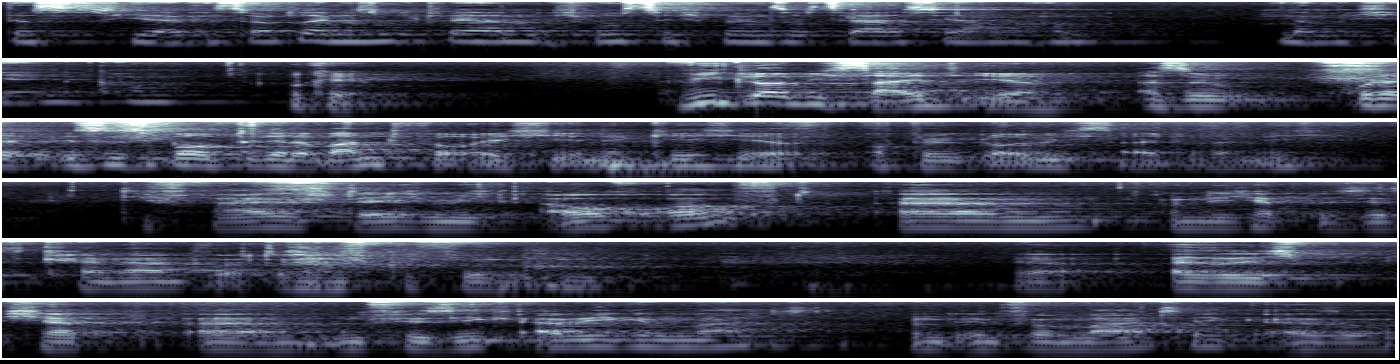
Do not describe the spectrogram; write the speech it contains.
dass hier FSJler gesucht werden. Ich wusste, ich will ein soziales Jahr machen und dann bin ich hier hingekommen. Okay. Wie gläubig seid ihr? Also, oder ist es überhaupt relevant für euch hier in der Kirche, ob ihr gläubig seid oder nicht? Die Frage stelle ich mich auch oft ähm, und ich habe bis jetzt keine Antwort darauf gefunden. Ja, also ich, ich habe ähm, ein Physik-Abi gemacht und Informatik. Also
